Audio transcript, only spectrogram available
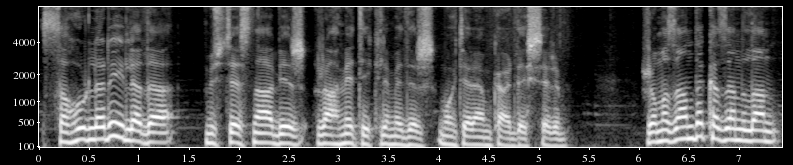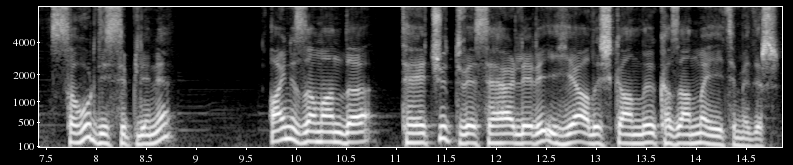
sahurlarıyla da müstesna bir rahmet iklimidir muhterem kardeşlerim. Ramazanda kazanılan sahur disiplini aynı zamanda teheccüd ve seherleri ihya alışkanlığı kazanma eğitimidir.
